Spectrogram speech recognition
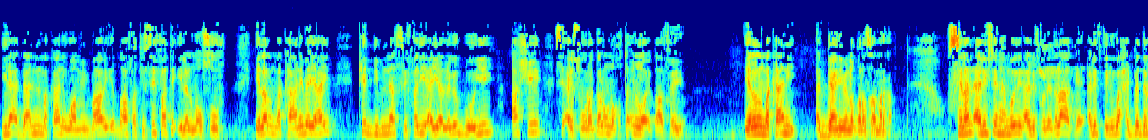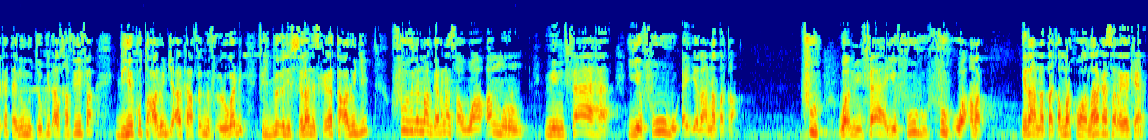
ilaa daani makaani waa min baabi idaafati sifati ila lmawsuuf ila lmakaani bay ahayd kadibna sifadii ayaa laga gooyey ashi si ay suuragal noqoto in loo idaafeeyo ila makaani addaani bay noqonaysaa marka silan aliftan hamoodin alifulidlaaqe aliftani waxay bedel ka tahay nuunu tawkiid alkhafiifa bihi ku tacaluji alkaafa mafcuul uga dhig fi lbucdi silan iskaga tacaluji fuhdan maad garanaysaa waa amrun min faaha yafuuhu ay idaa nataqa fuh waa min faaha yafuuhu fuh waa amar. Idaa nataqa markuu hadla halkaasa laga keenay.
